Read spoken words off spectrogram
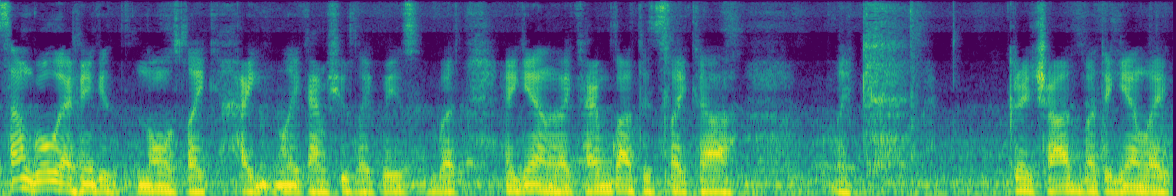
some goalie, I think it knows like I like I'm shoot like this. But again, like I'm glad it's like uh like great shot. But again, like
